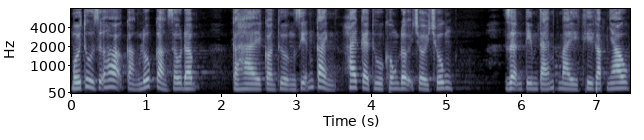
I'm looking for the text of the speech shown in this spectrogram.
mối thù giữa họ càng lúc càng sâu đậm. Cả hai còn thường diễn cảnh hai kẻ thù không đợi trời chung. Giận tim tái mặt mày khi gặp nhau.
